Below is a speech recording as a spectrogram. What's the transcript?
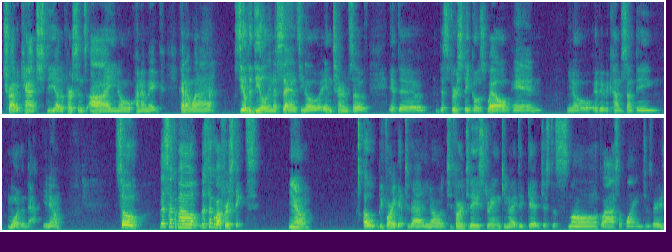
try to catch the other person's eye. You know, kind of make, kind of want to seal the deal in a sense. You know, in terms of if the this first date goes well, and you know, if it becomes something more than that. You know, so let's talk about let's talk about first dates. You know, oh, before I get to that, you know, t- for today's drink, you know, I did get just a small glass of wine, just very,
